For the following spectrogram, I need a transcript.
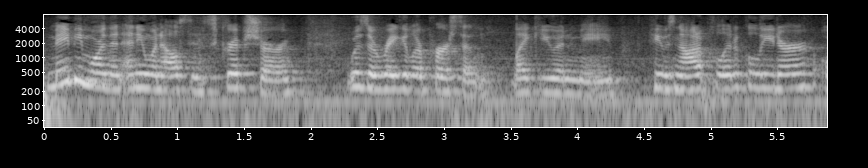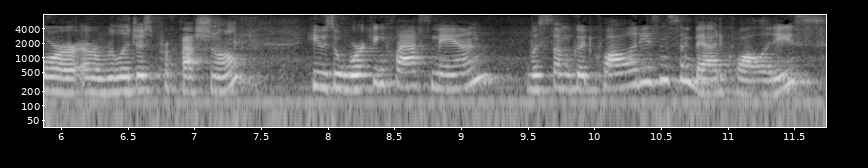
maybe more than anyone else in Scripture, was a regular person like you and me. He was not a political leader or a religious professional. He was a working class man with some good qualities and some bad qualities.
